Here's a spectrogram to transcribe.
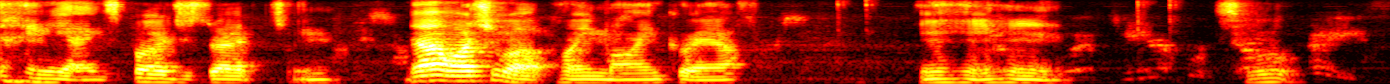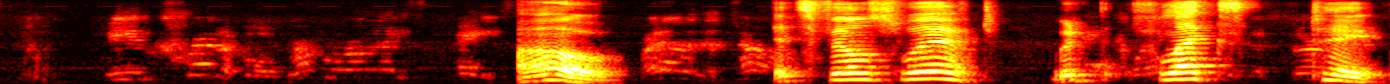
yeah, he's probably just watching. Not watching while playing Minecraft. so. Oh, it's Phil Swift with flex tape.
